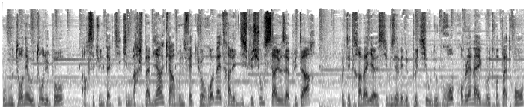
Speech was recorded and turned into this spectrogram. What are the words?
ou vous tournez autour du pot. Alors c'est une tactique qui ne marche pas bien car vous ne faites que remettre les discussions sérieuses à plus tard. Côté travail, si vous avez de petits ou de gros problèmes avec votre patron,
